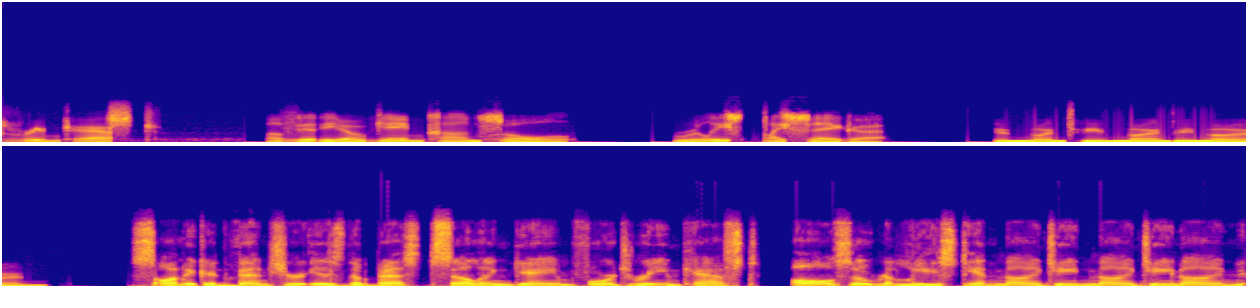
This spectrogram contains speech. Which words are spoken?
Dreamcast. A video game console. Released by Sega. In 1999. Sonic Adventure is the best selling game for Dreamcast, also released in 1999.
